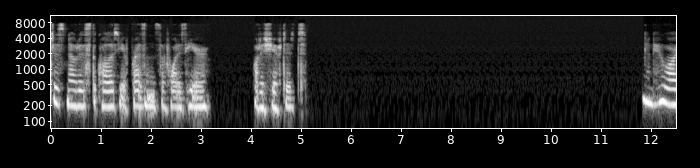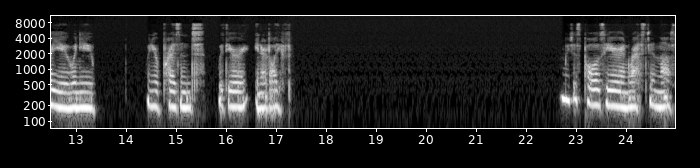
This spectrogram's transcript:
Just notice the quality of presence of what is here what has shifted. And who are you when you when you're present with your inner life? We just pause here and rest in that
